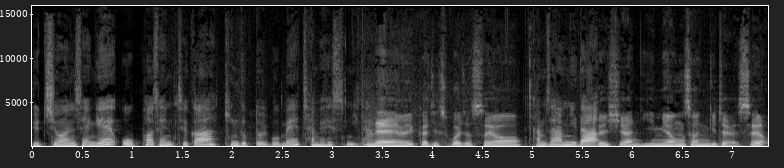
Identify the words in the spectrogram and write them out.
유치원생의 5%가 긴급 돌봄에 참여했습니다. 네, 여기까지 수고하셨어요. 감사합니다. 프레시안 이명선 기자였어요.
